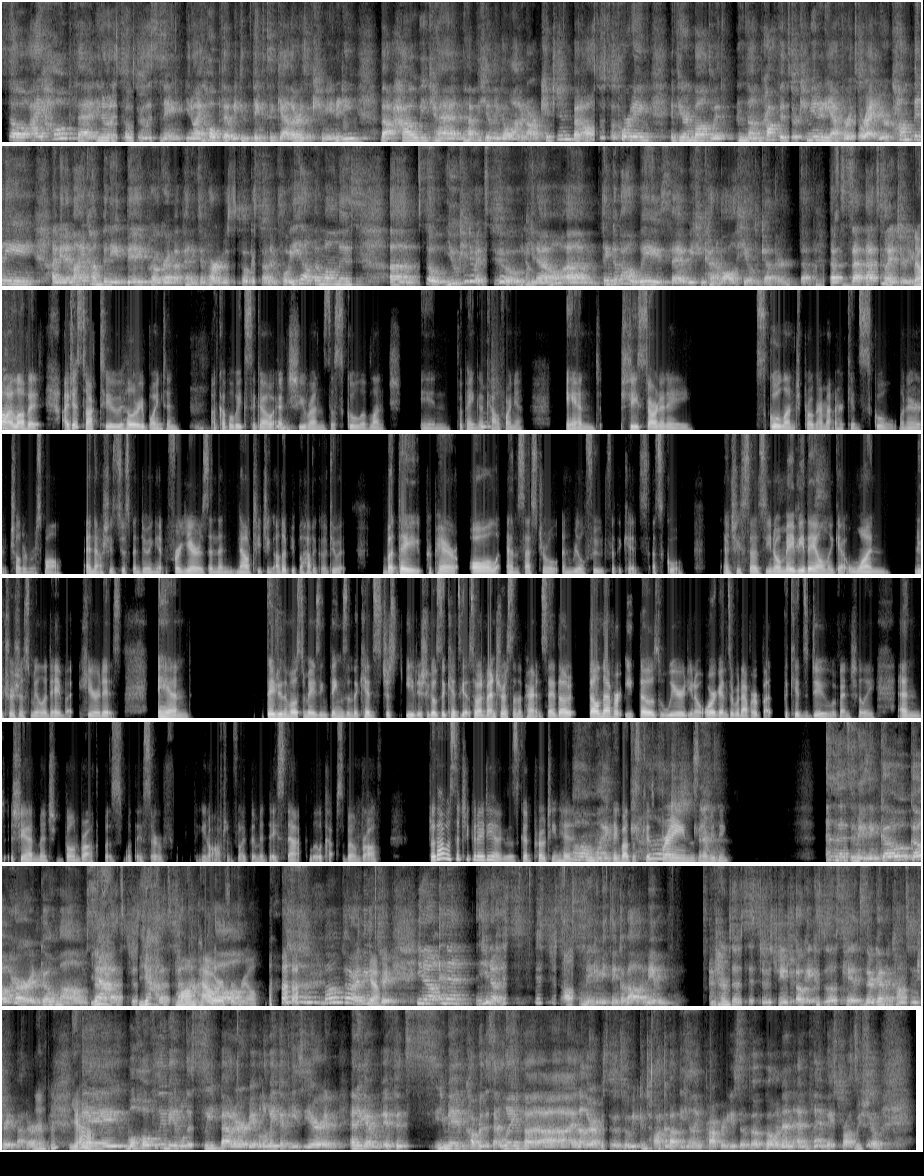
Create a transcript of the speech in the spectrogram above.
So I hope that, you know, and as folks are listening, you know, I hope that we can think together as a community mm-hmm. about how we can have the healing go on in our kitchen, but also supporting if you're involved with nonprofits or community efforts or at your company. I mean, in my company, big program at Pennington Partners is focused on employee health and wellness. Um, so you can do it too, yeah. you know. Um, think about ways that we can kind of all heal together. That, that's that, that's my dream. No, I love it. I just talked to Hillary Boynton a couple weeks ago, mm-hmm. and she runs the School of Lunch in Topanga, mm-hmm. California, and she started a school lunch program at her kids' school when her children were small. And now she's just been doing it for years and then now teaching other people how to go do it but they prepare all ancestral and real food for the kids at school. And she says, you know, oh, maybe they only get one nutritious meal a day, but here it is. And they do the most amazing things and the kids just eat it. She goes, the kids get so adventurous and the parents say they'll they'll never eat those weird, you know, organs or whatever, but the kids do eventually. And she had mentioned bone broth was what they serve, you know, often for like the midday snack, little cups of bone broth. So that was such a good idea because it's a good protein hit. Oh my! Think about those kids' brains and everything. And that's amazing. Go, go her and go moms. That, yeah, that's just yeah, that's mom power for real. mom power. I think yeah. it's great. You know, and then you know this this is just also making me think about. I mean, in terms of systems change okay because those kids they're going to concentrate better Mhm. Yeah. they will hopefully be able to sleep better be able to wake up easier and and again if it's you may have covered this at length uh, uh, in other episodes but we can talk about the healing properties of, of bone and, and plant-based broths We too should.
